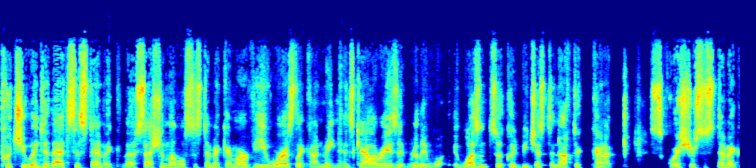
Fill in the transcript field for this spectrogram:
put you into that systemic, the session level systemic MRV. Whereas like on maintenance calories, it really wa- it wasn't. So it could be just enough to kind of squish your systemic,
